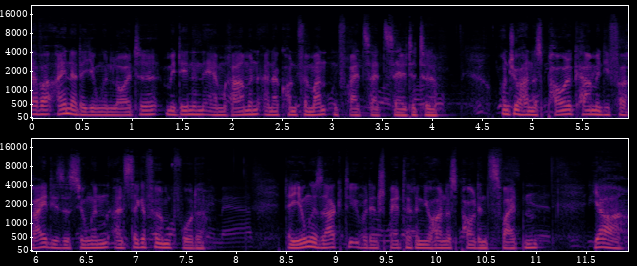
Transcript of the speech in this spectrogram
Da war einer der jungen Leute, mit denen er im Rahmen einer Konfirmandenfreizeit zeltete. Und Johannes Paul kam in die Pfarrei dieses Jungen, als der gefirmt wurde. Der Junge sagte über den späteren Johannes Paul II., ja,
